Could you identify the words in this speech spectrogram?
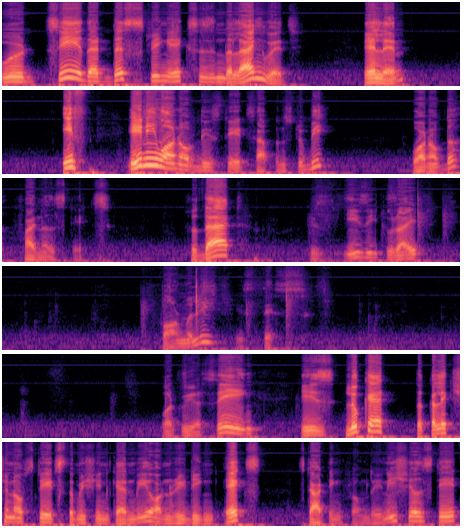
would say that this string x is in the language LM if any one of these states happens to be one of the final states. So, that is easy to write formally is this. What we are saying is look at the collection of states the machine can be on reading x starting from the initial state,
